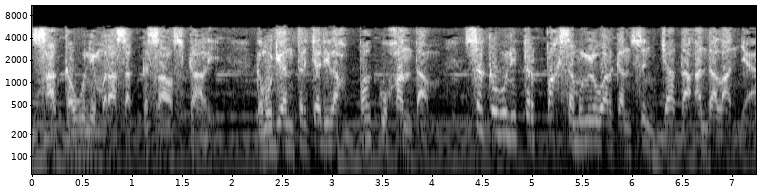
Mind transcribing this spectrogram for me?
Sakawuni merasa kesal sekali. Kemudian terjadilah baku hantam. Sakawuni terpaksa mengeluarkan senjata andalannya.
